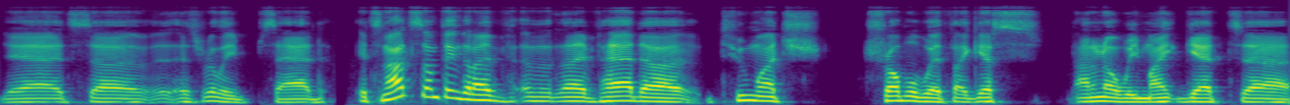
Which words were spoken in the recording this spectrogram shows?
Yeah, it's uh, it's really sad. It's not something that I've that I've had uh too much trouble with. I guess I don't know. We might get uh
